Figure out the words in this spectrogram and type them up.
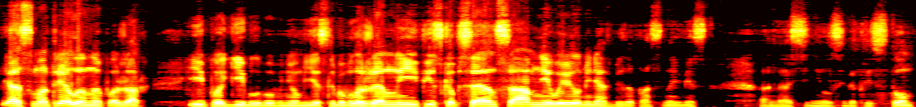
Я смотрела на пожар и погибла бы в нем, если бы блаженный епископ Сен сам не вывел меня в безопасное место. Она осенила себя крестом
